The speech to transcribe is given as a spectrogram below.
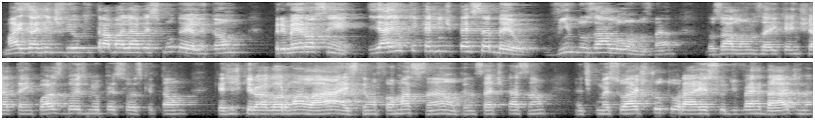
Mas a gente viu que trabalhava esse modelo. Então, primeiro assim, e aí o que, que a gente percebeu? vindo dos alunos, né? Dos alunos aí que a gente já tem quase 2 mil pessoas que estão, que a gente criou agora uma LAIS, tem uma formação, tem uma certificação. A gente começou a estruturar isso de verdade, né?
